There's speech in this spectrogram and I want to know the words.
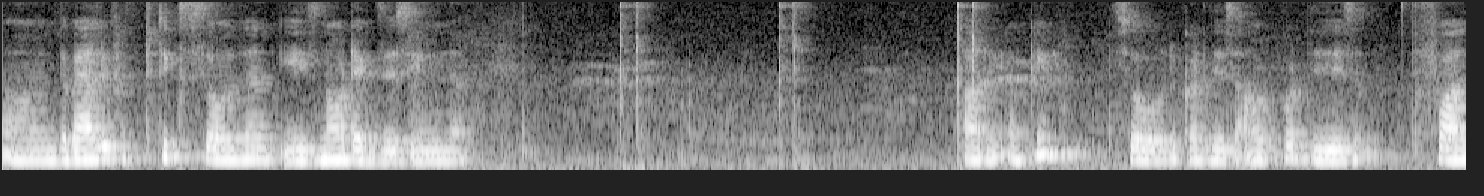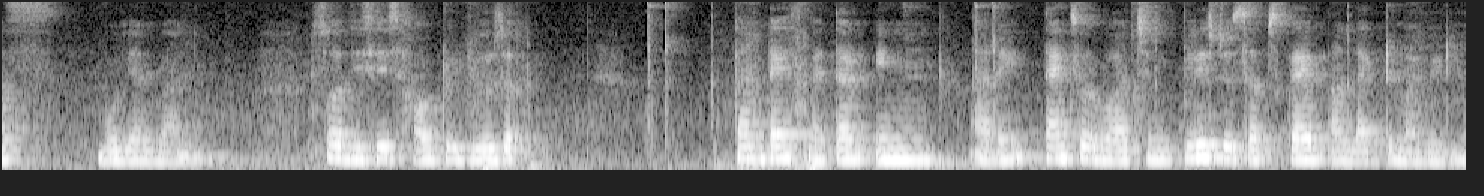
uh, the value 56,000 is not exist in array okay? So look at this output. This is false boolean value. So this is how to use a contains method in array. Thanks for watching. Please do subscribe and like to my video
